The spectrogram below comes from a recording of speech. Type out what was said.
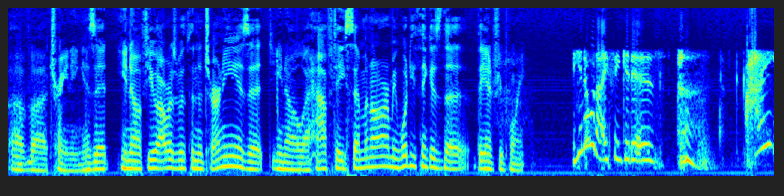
of uh, training? Is it you know a few hours with an attorney? Is it you know a half day seminar? I mean, what do you think is the the entry point? You know what I think it is. I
